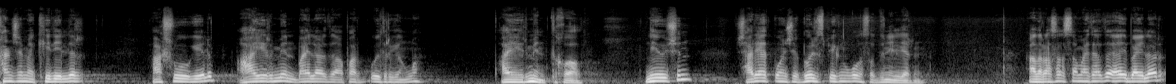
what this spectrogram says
Қаншама кедейлер ашуы келіп айырмен байларды апарып өлтірген ғой. Айырмен тығып алып. Не үшін? Шариғат бойынша бөліспеген ғой сол дүниелерін. Ал расул айтады әй байлар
